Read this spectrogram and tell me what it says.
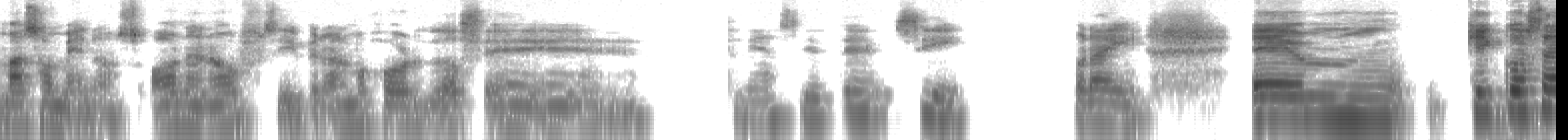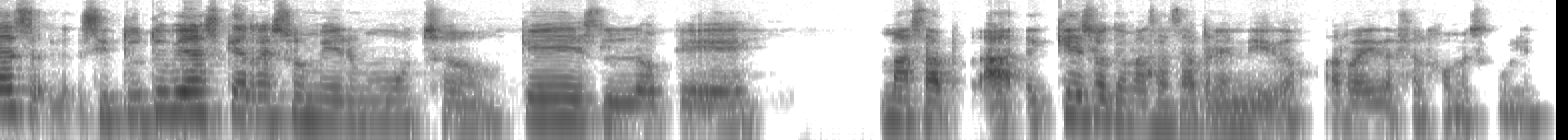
más o menos, on and off, sí, pero a lo mejor 12, tenía 7, sí, por ahí. Em, ¿Qué cosas, si tú tuvieras que resumir mucho, qué es lo que más, qué es lo que más has aprendido a raíz de hacer homeschooling?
